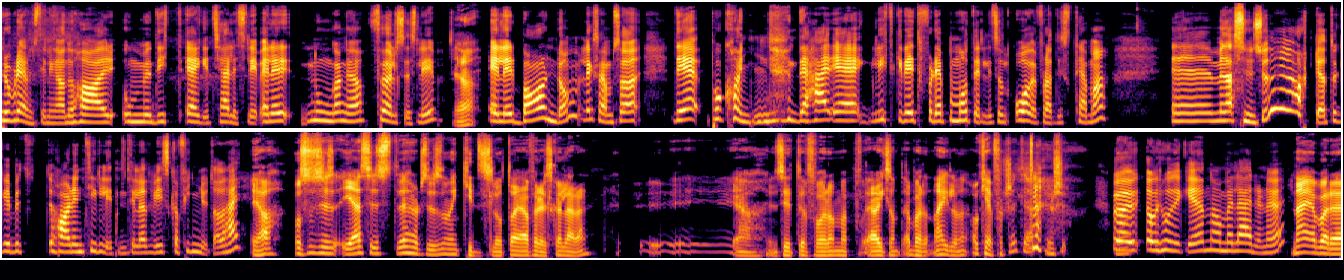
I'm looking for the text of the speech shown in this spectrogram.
problemstillinga du har om ditt eget kjærlighetsliv, eller noen ganger følelsesliv, Ja. eller barndom, liksom. Så det på kanten Det her er litt greit, for det er på en måte et litt sånn overflatisk tema. Eh, men jeg syns jo det er artig at dere har den tilliten til at vi skal finne ut av det her. ja. Og så syns jeg synes det hørtes ut som den Kids-låta 'Jeg er forelska i læreren'. Ja, hun sitter foran meg på Ja, ikke sant. Jeg bare Nei, glem det. Ok, fortsett. Ja, unnskyld. Det har overhodet ikke noe med læreren å gjøre. Nei, jeg bare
